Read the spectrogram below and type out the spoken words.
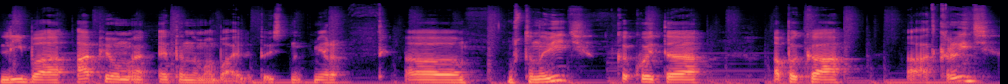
либо Appium, это на мобайле. То есть, например, э, установить какой-то APK, открыть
